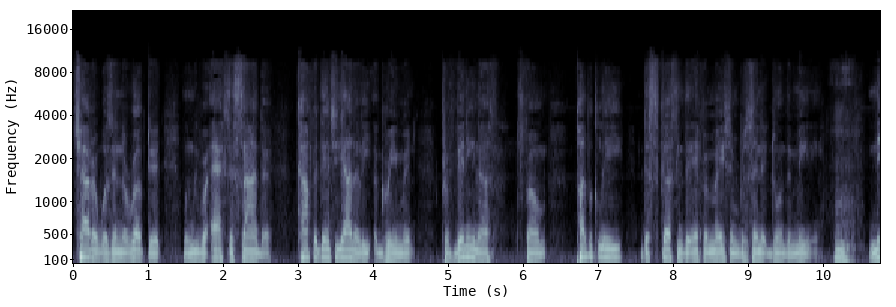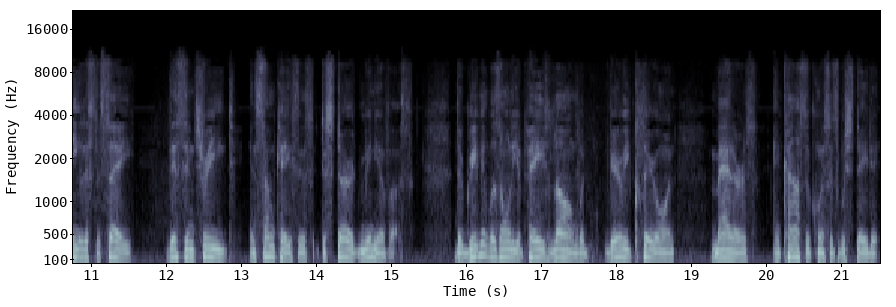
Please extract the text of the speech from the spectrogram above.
chatter was interrupted when we were asked to sign the confidentiality agreement preventing us from publicly discussing the information presented during the meeting. Hmm. Needless to say, this intrigued, in some cases, disturbed many of us. The agreement was only a page long, but very clear on matters and consequences which stated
